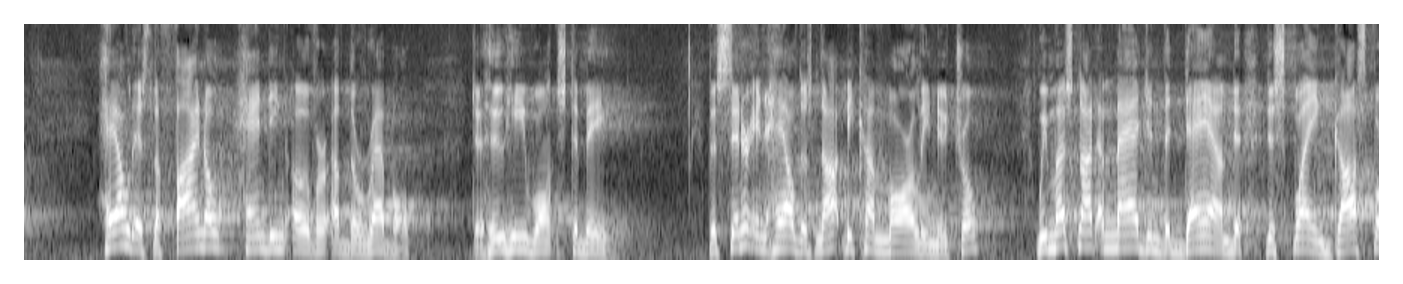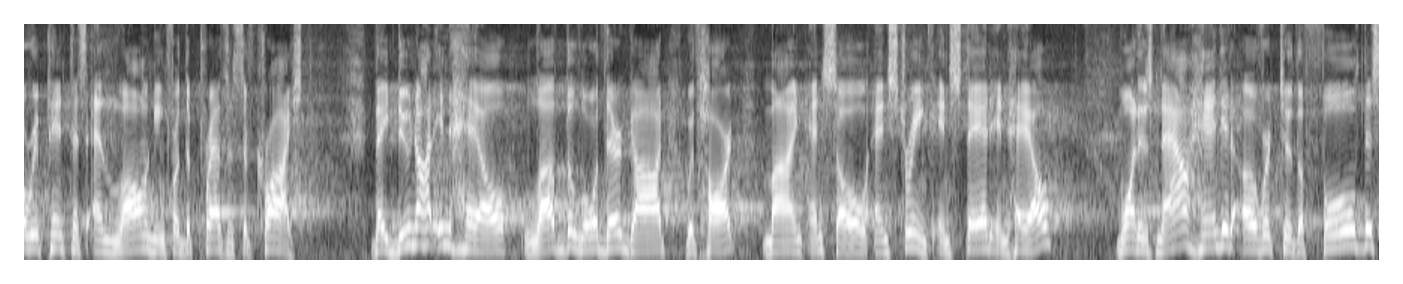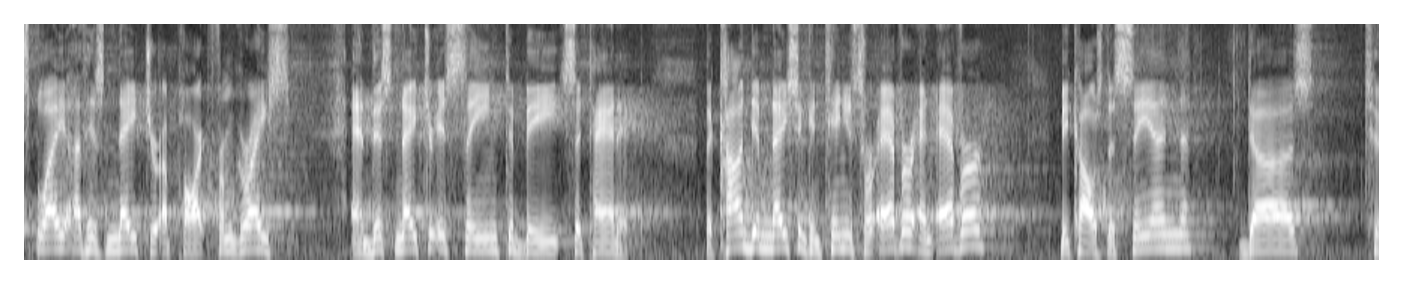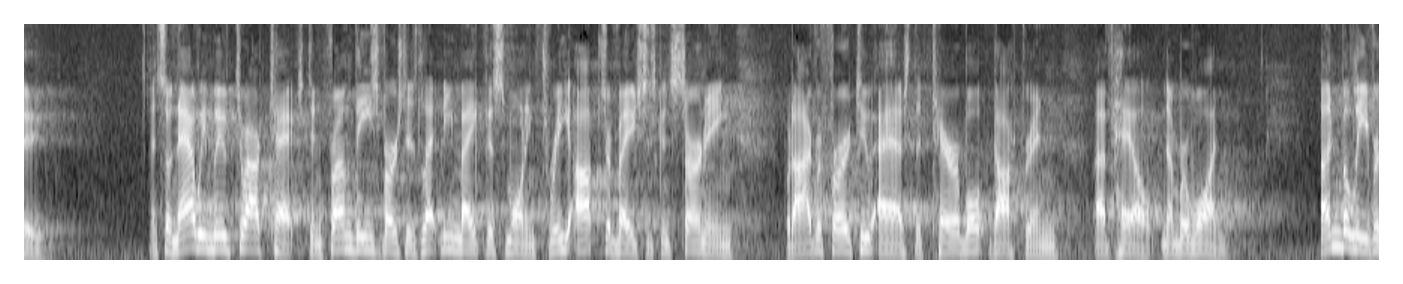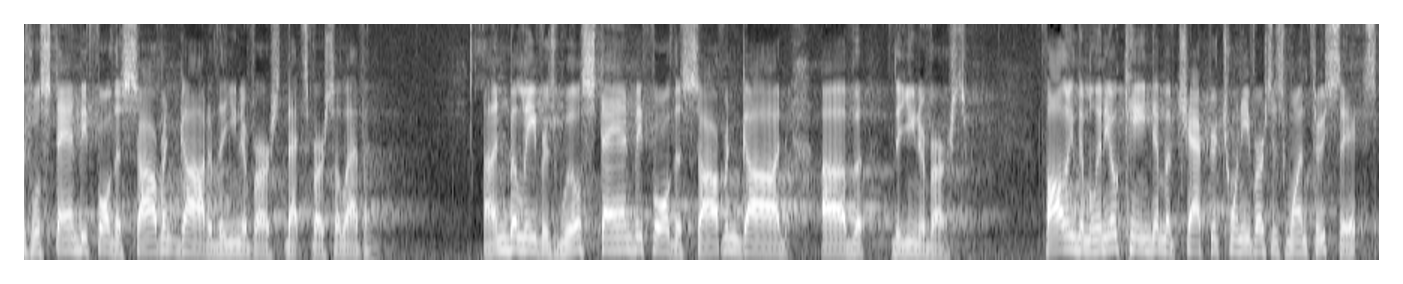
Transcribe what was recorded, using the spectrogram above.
hell is the final handing over of the rebel to who he wants to be. The sinner in hell does not become morally neutral. We must not imagine the damned displaying gospel repentance and longing for the presence of Christ. They do not in hell love the Lord their God with heart, mind, and soul and strength. Instead, in hell, one is now handed over to the full display of his nature apart from grace. And this nature is seen to be satanic. The condemnation continues forever and ever because the sin does too. And so now we move to our text, and from these verses, let me make this morning three observations concerning what I refer to as the terrible doctrine of hell. Number one, Unbelievers will stand before the sovereign God of the universe. That's verse 11. Unbelievers will stand before the sovereign God of the universe. Following the millennial kingdom of chapter 20, verses 1 through 6,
